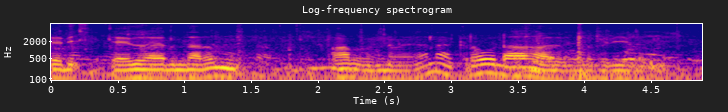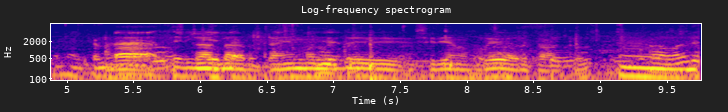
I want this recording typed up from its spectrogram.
சரி எதுவாக இருந்தாலும் பார்ப்போம். இன்னும் ஆனால் க்ரௌட் ஆகாது போல பெரிய கண்டா தெரியல. டைம் வந்துட்டு சரியான குறைவாக இருக்கு ஆட்கள். வந்து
